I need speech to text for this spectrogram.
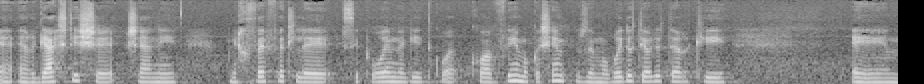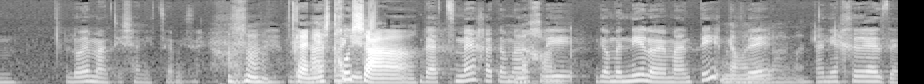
אה, הרגשתי שכשאני נחשפת לסיפורים נגיד כוא- כואבים או קשים, זה מוריד אותי עוד יותר כי אה, לא האמנתי שאני אצא מזה. כן, יש נגיד- תחושה, בעצמך את אמרת נכון. לי, גם אני לא האמנתי, גם אני לא האמנתי. ואני אחרי זה,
